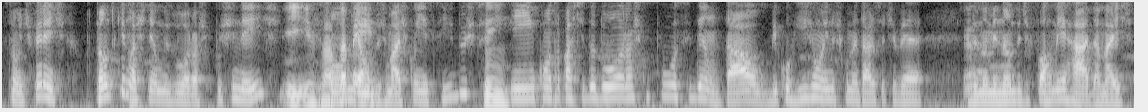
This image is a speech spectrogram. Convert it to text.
São diferentes. Tanto que nós temos o horóscopo chinês, e, exatamente. que, são, que é um dos mais conhecidos, Sim. e em contrapartida do horóscopo ocidental. Me corrijam aí nos comentários se eu estiver é. denominando de forma errada, mas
